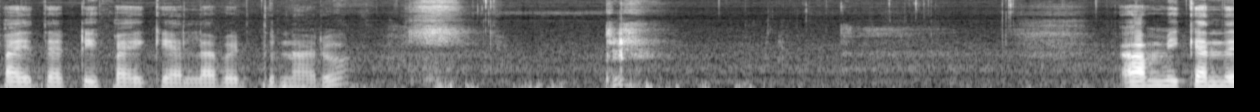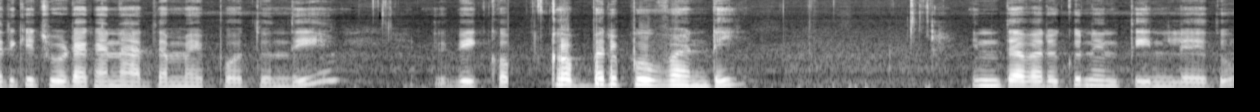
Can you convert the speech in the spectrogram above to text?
ఫైవ్ థర్టీ ఫైవ్కి అలా పెడుతున్నారు. మీకు అందరికీ చూడగానే అర్థమైపోతుంది. ఇవి కొబ్బరి పువ్వు అండి ఇంతవరకు నేను తినలేదు.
